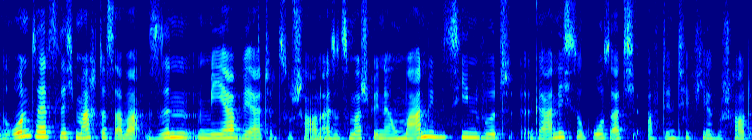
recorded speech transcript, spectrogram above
Grundsätzlich macht es aber Sinn, mehr Werte zu schauen. Also zum Beispiel in der Humanmedizin wird gar nicht so großartig auf den T4 geschaut,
